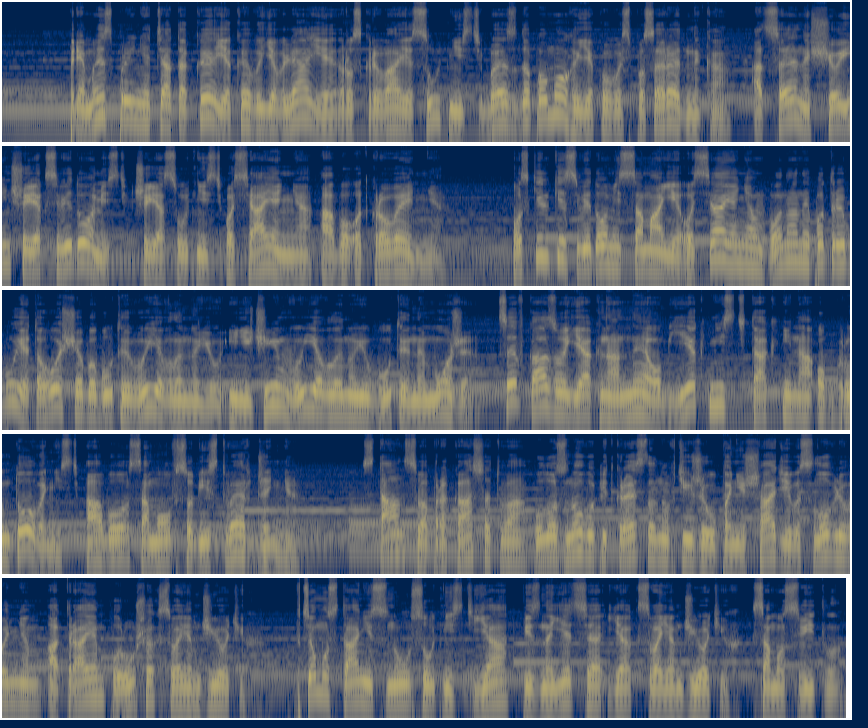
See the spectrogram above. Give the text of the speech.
Пряме сприйняття таке, яке виявляє, розкриває сутність без допомоги якогось посередника, а це не що інше як свідомість, чия сутність осяяння або откровення. Оскільки свідомість сама є осяянням, вона не потребує того, щоб бути виявленою, і нічим виявленою бути не може. Це вказує як на необ'єктність, так і на обґрунтованість або само в собі ствердження. Стан свапракасатва було знову підкреслено в тій же Упанішаді висловлюванням Атраєм порушах своєм джйотіх. В цьому стані сну сутність я пізнається як своям джотіх, само світло.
